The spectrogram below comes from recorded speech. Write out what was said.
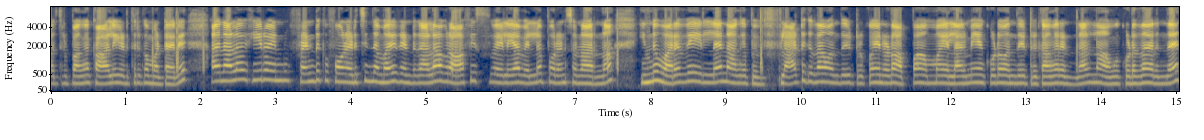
பார்த்துருப்பாங்க. காலே எடுத்திருக்க மாட்டார். அதனால் ஹீரோயின் ஃப்ரெண்டுக்கு ஃபோன் அடித்து இந்த மாதிரி ரெண்டு நாளாக அவர் ஆஃபீஸ் வேலையாக வெளில போகிறேன்னு சொன்னார்னா இன்னும் வரவே இல்லை. நாங்கள் இப்போ ஃப்ளாட்டுக்கு தான் வந்துகிட்ருக்கோம் என்னோடய என்னோட அப்பா அம்மா எல்லாருமே என் கூட வந்துட்டு இருக்காங்க ரெண்டு நாள் நான் அவங்க கூட தான் இருந்தேன்.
